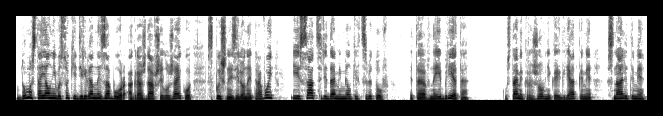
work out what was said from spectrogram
у дома стоял невысокий деревянный забор, ограждавший лужайку с пышной зеленой травой и сад с рядами мелких цветов. Это в ноябре-то, кустами крыжовника и грядками с налитыми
